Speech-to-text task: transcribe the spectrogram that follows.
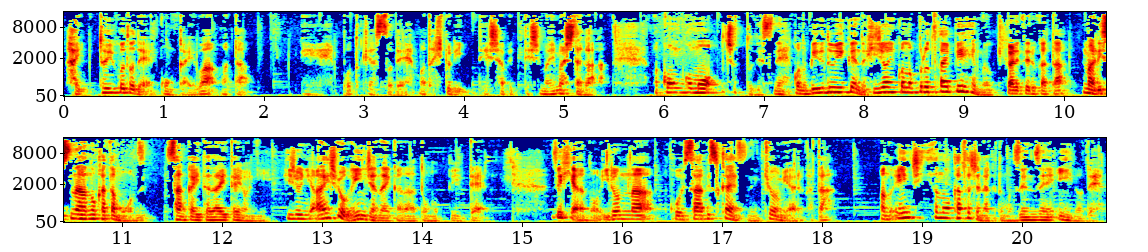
はい。ということで、今回はまた、えー、ポッドキャストでまた一人で喋ってしまいましたが、今後もちょっとですね、このビルドウィークエンド、非常にこのプロトタイプ FM を聞かれている方、まあリスナーの方も参加いただいたように、非常に相性がいいんじゃないかなと思っていて、ぜひあの、いろんなこういうサービス開発に興味ある方、あの、エンジニアの方じゃなくても全然いいので、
